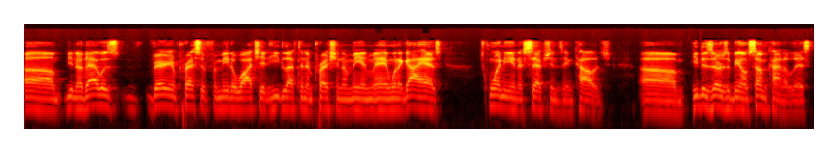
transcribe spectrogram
um, you know that was very impressive for me to watch it. He left an impression on me, and man, when a guy has 20 interceptions in college, um, he deserves to be on some kind of list,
